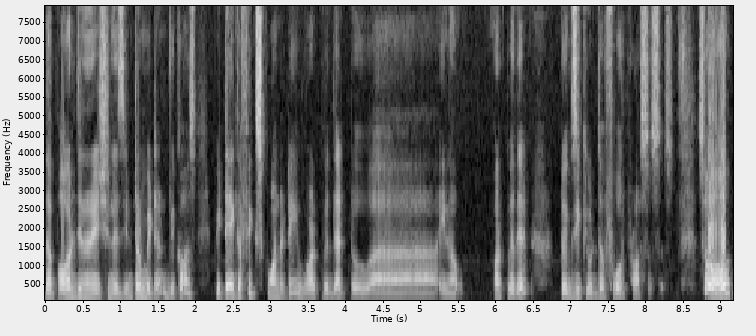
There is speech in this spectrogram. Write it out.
the power generation is intermittent because we take a fixed quantity work with that to uh, you know work with it to execute the 4 processes. So,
